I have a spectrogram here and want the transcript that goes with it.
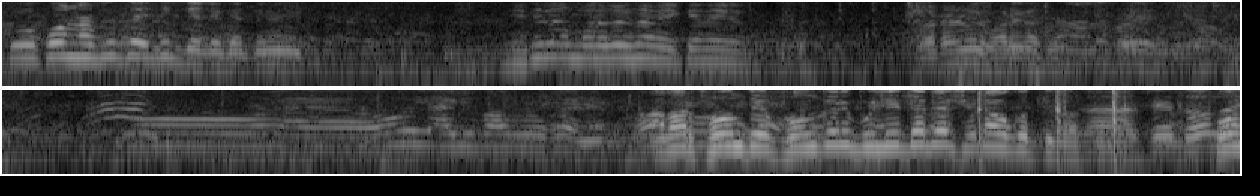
তো কোন হাতে তো এদিক গেলে তুমি গেছিলাম মনে করেছিলাম এখানে। আবার ফোন দিয়ে ফোন করে বুলিয়ে দেবে সেটাও করতে পারছে ফোন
